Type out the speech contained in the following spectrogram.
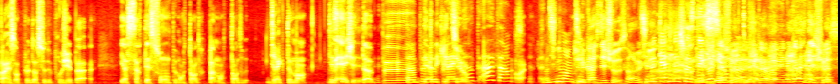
Par exemple, dans ce deux projets, bah, il y a certains sons, on peut m'entendre, pas m'entendre directement, mais j'étais un peu un peu derrière l'écriture. Ah, t'as un petit... Tu- Dis-nous un Tu petit nous peu. caches des choses, hein, Tu nous caches des choses, t'écris un peu. Il nous cache des choses.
